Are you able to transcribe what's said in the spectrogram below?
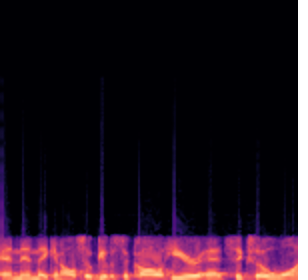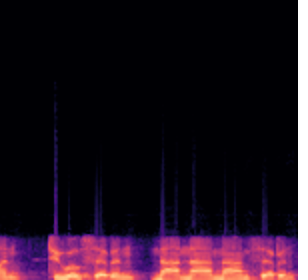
and then they can also give us a call here at 601-207-9997,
